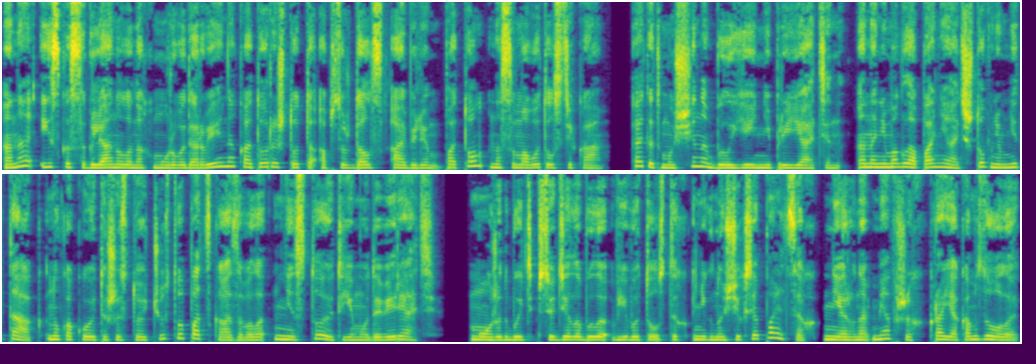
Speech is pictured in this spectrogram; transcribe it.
Она искоса глянула на хмурого Дарвейна, который что-то обсуждал с Абелем, потом на самого толстяка. Этот мужчина был ей неприятен. Она не могла понять, что в нем не так, но какое-то шестое чувство подсказывало, не стоит ему доверять. Может быть, все дело было в его толстых негнущихся пальцах, нервно мявших края камзола,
